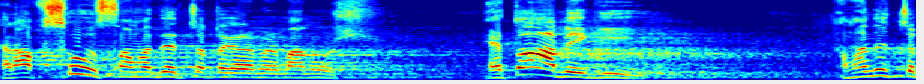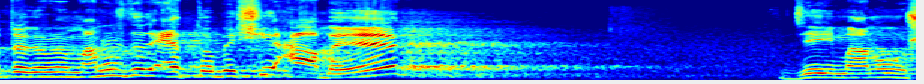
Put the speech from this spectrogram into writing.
আর আফসোস, আমাদের চট্টগ্রামের মানুষ এত আবেগী। আমাদের চট্টগ্রামের মানুষদের এত বেশি আবেগ যেই মানুষ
